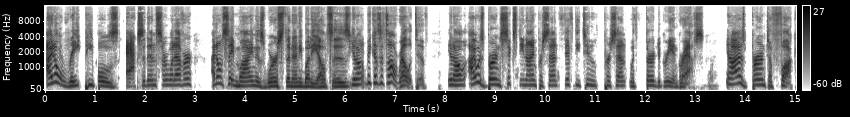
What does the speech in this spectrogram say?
I don't rate people's accidents or whatever. I don't say mine is worse than anybody else's, you know, because it's all relative you know, I was burned 69%, 52% with third degree engrafts. You know, I was burned to fuck.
